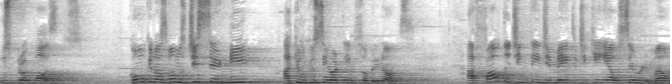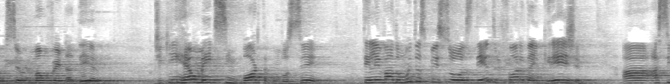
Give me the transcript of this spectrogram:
os propósitos? Como que nós vamos discernir aquilo que o Senhor tem sobre nós? A falta de entendimento de quem é o seu irmão, o seu irmão verdadeiro, de quem realmente se importa com você tem levado muitas pessoas dentro e fora da igreja a, a se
